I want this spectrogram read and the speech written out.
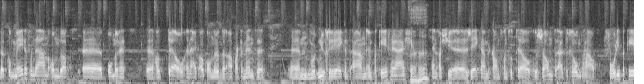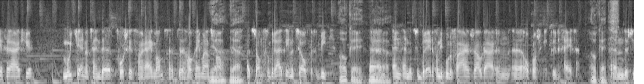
dat komt mede vandaan omdat onder het hotel en eigenlijk ook onder de appartementen Um, wordt nu gerekend aan een parkeergarage. Uh -huh. En als je zeker aan de kant van het hotel zand uit de grond haalt voor die parkeergarage... moet je, en dat zijn de voorschriften van Rijnland, het uh, Hoogheemraadschap... Ja, ja. het zand gebruiken in hetzelfde gebied. Oké. Okay. Ja, um, en, en het brede van die boulevard zou daar een uh, oplossing in kunnen geven. Oké. Okay. Um, dus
